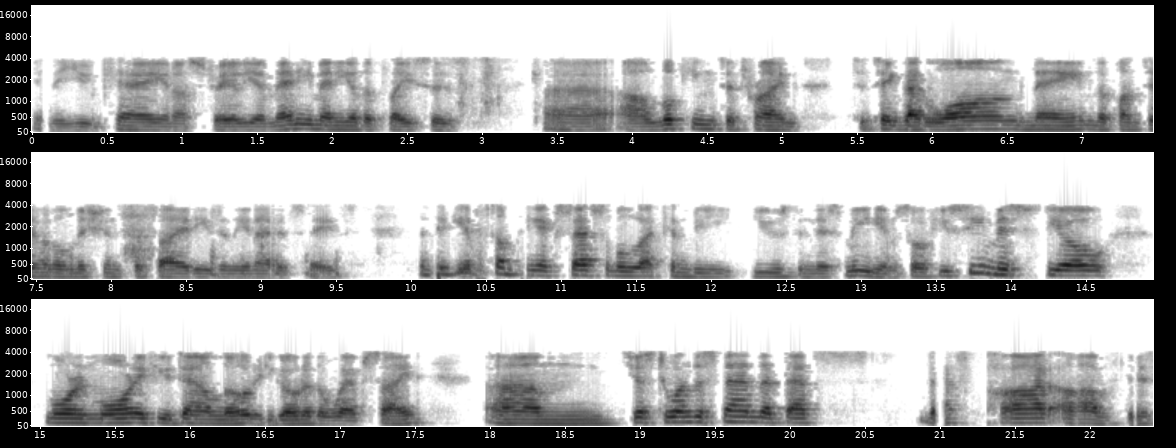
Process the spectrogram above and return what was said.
in the UK, in Australia, many, many other places uh, are looking to try and to take that long name, the Pontifical Mission Societies in the United States, and to give something accessible that can be used in this medium. So if you see Missio more and more, if you download, if you go to the website, um, just to understand that that's that's part of this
